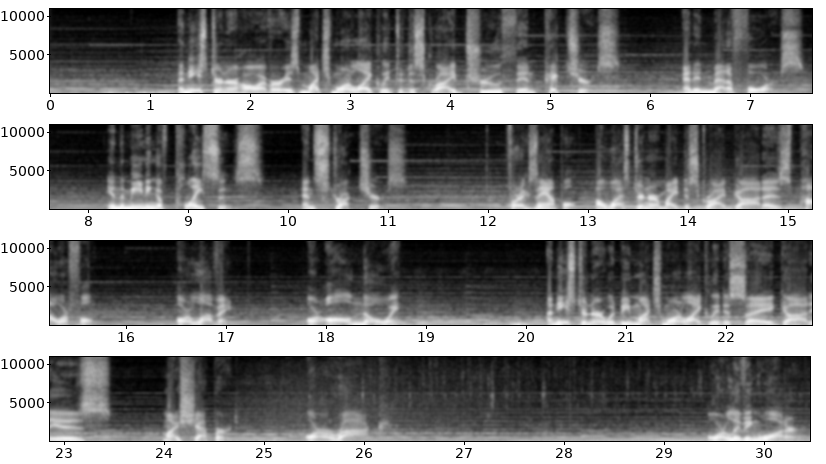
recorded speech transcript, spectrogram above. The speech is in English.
An Easterner, however, is much more likely to describe truth in pictures and in metaphors, in the meaning of places and structures. For example, a Westerner might describe God as powerful, or loving, or all-knowing. An Easterner would be much more likely to say, God is my shepherd, or a rock, or living water.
